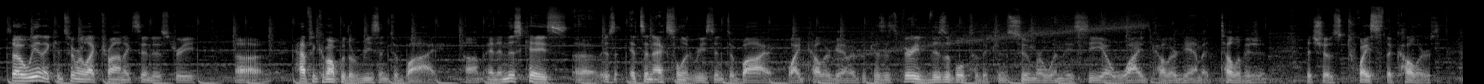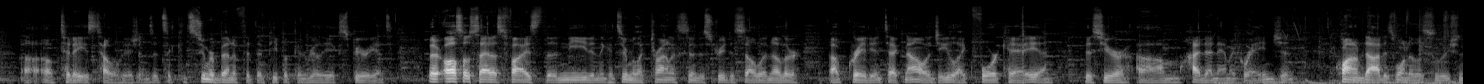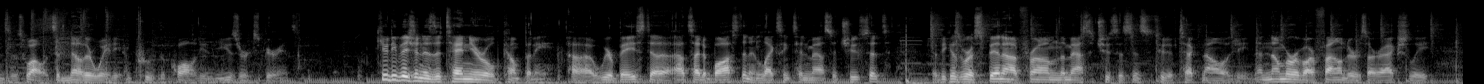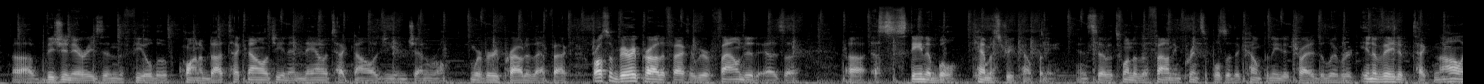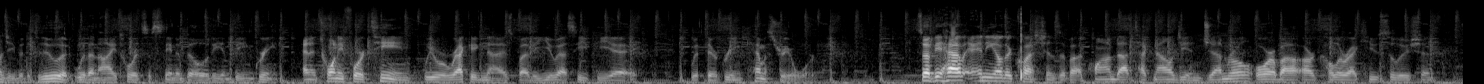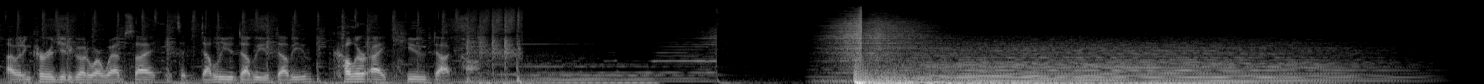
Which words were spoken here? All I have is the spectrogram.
So we in the consumer electronics industry uh, have to come up with a reason to buy. Um, and in this case, uh, it's an excellent reason to buy wide color gamut because it's very visible to the consumer when they see a wide color gamut television that shows twice the colors uh, of today's televisions. It's a consumer benefit that people can really experience. But it also satisfies the need in the consumer electronics industry to sell another upgrade in technology like 4K and this year um, high dynamic range. And Quantum Dot is one of those solutions as well. It's another way to improve the quality of the user experience. QD Vision is a 10-year-old company. Uh, we're based uh, outside of Boston in Lexington, Massachusetts because we're a spin out from the Massachusetts Institute of Technology. A number of our founders are actually uh, visionaries in the field of quantum dot technology and in nanotechnology in general. We're very proud of that fact. We're also very proud of the fact that we were founded as a, uh, a sustainable chemistry company. And so it's one of the founding principles of the company to try to deliver innovative technology, but to do it with an eye towards sustainability and being green. And in 2014, we were recognized by the US EPA with their Green Chemistry Award. So if you have any other questions about quantum technology in general or about our Color IQ solution, I would encourage you to go to our website. It's at www.coloriq.com.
